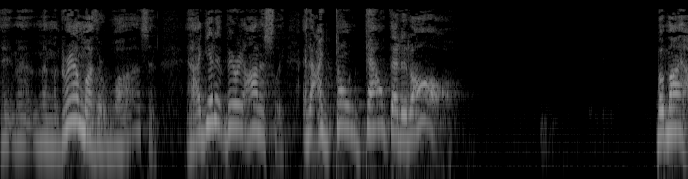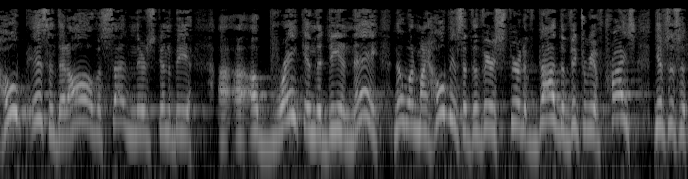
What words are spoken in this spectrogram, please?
My, my grandmother was. And, and I get it very honestly. And I don't doubt that at all. But my hope isn't that all of a sudden there's going to be a, a, a, break in the DNA. No, what my hope is that the very Spirit of God, the victory of Christ, gives us a,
